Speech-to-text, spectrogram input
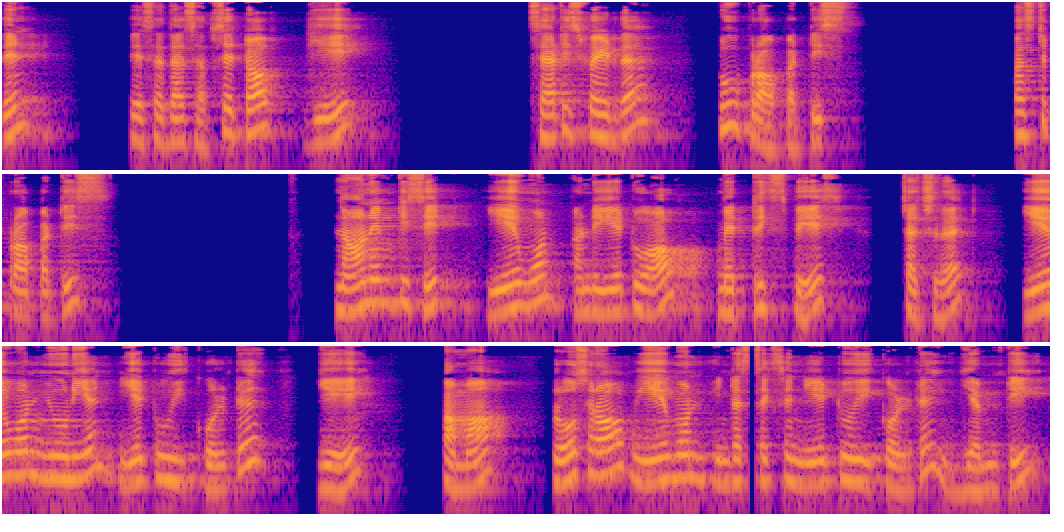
Then is the subset of A satisfied the two properties. First properties non-empty set A1 and A2 of metric space such that A1 union A2 equal to A, comma closure of A1 intersection A2 equal to empty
